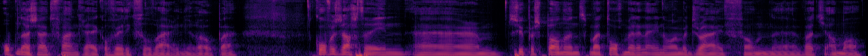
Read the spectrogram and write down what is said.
op naar Zuid-Frankrijk of weet ik veel waar in Europa. Koffers achterin. Ehm, super spannend, maar toch met een enorme drive van wat je allemaal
